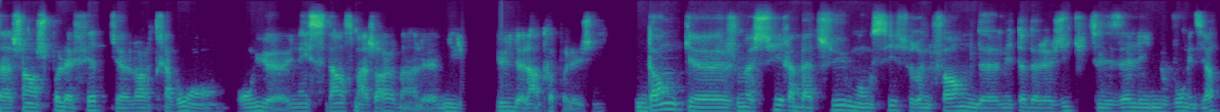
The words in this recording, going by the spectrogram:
ne change pas le fait que leurs travaux ont, eu euh, une incidence majeure dans le milieu de l'anthropologie. Donc, euh, je me suis rabattu moi aussi sur une forme de méthodologie qui utilisait les nouveaux médias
